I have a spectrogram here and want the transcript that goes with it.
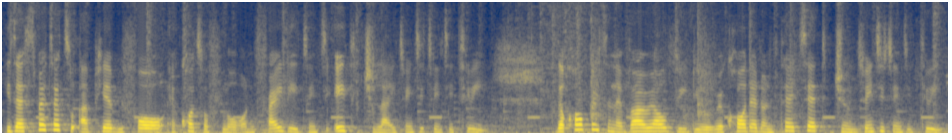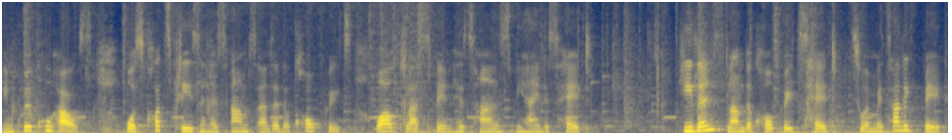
He's expected to appear before a court of law on Friday, 28 July 2023. The culprit in a viral video recorded on 30th June 2023 in Kweku House was caught placing his arms under the culprit while clasping his hands behind his head. He then slammed the culprit's head to a metallic bed,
